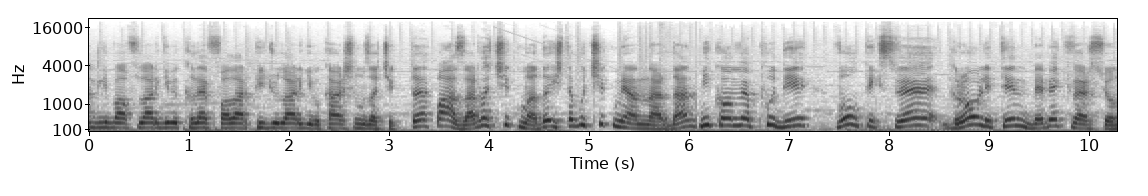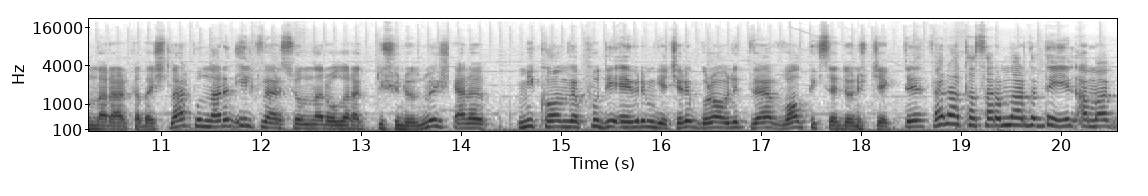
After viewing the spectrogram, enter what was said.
Ugly Buff'lar gibi, Cleffalar, Piju'lar gibi karşımıza çıktı. Bazıları da çıkmadı. İşte bu çıkmayanlardan Mikon ve Pudi Vulpix ve Growlithe'in bebek versiyonları arkadaşlar. Bunların ilk versiyonları olarak düşünülmüş. Yani Mikon ve Pudi evrim geçirip Growlithe ve Vulpix'e dönüşecekti. Fena tasarımlarda değil ama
